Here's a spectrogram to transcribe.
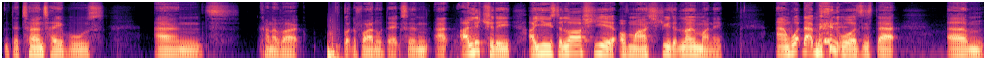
the turntables and kind of like got the vinyl decks and I, I literally, I used the last year of my student loan money. And what that meant was, is that, um,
